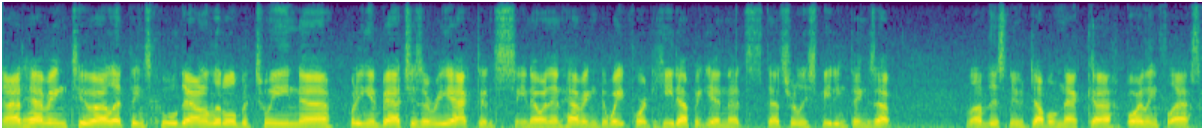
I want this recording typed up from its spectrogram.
not having to uh, let things cool down a little between uh, putting in batches of reactants, you know, and then having to wait for it to heat up again. That's that's really speeding things up. Love this new double neck uh, boiling flask.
